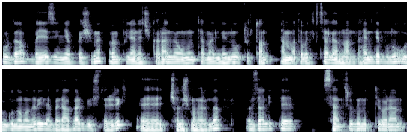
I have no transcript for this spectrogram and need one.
burada Bayesian yaklaşımı ön plana çıkaran ve onun temellerini oturtan hem matematiksel anlamda hem de bunu uygulamalarıyla beraber göstererek e, çalışmalarında özellikle Central Limit Theorem,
